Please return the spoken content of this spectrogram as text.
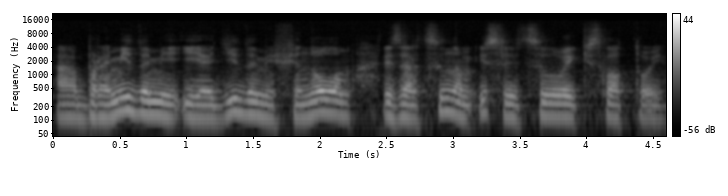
э, бромидами, иодидами, фенолом, резорцином и салициловой кислотой.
